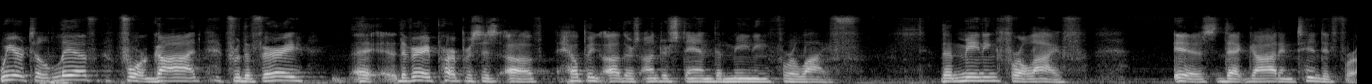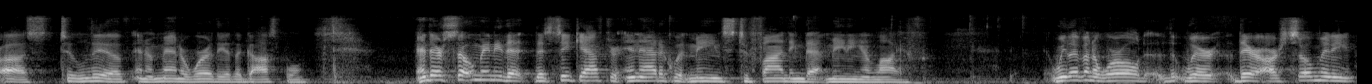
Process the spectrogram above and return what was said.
We are to live for God for the very, uh, the very purposes of helping others understand the meaning for life. The meaning for life is that God intended for us to live in a manner worthy of the gospel. And there's so many that, that seek after inadequate means to finding that meaning in life. We live in a world where there are so many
